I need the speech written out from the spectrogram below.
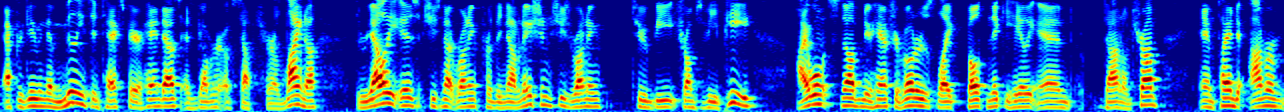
after giving them millions in taxpayer handouts as governor of South Carolina. The reality is, she's not running for the nomination; she's running to be Trump's VP, I won't snub New Hampshire voters like both Nikki Haley and Donald Trump and plan to honor,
